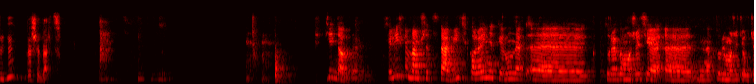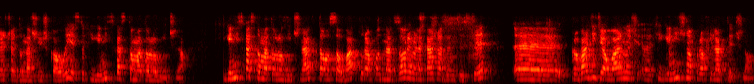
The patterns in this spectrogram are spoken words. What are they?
Mhm, proszę bardzo. Dzień dobry. Chcieliśmy Wam przedstawić kolejny kierunek, e, którego możecie, e, na który możecie uczęszczać do naszej szkoły. Jest to higienistka stomatologiczna. Higienistka stomatologiczna to osoba, która pod nadzorem lekarza dentysty e, prowadzi działalność higieniczno-profilaktyczną.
